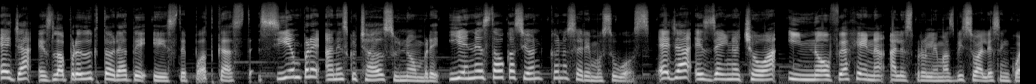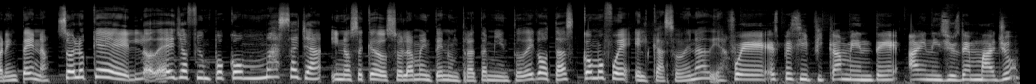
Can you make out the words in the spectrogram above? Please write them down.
Ella es la productora de este podcast. Siempre han escuchado su nombre y en esta ocasión conoceremos su voz. Ella es Jane Ochoa y no fue ajena a los problemas visuales en cuarentena, solo que lo de ella fue un poco más allá y no se quedó solamente en un tratamiento de gotas, como fue el caso de Nadia. Fue específicamente a inicios de mayo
